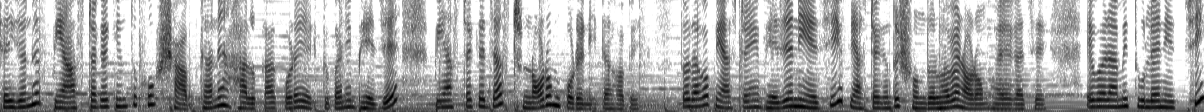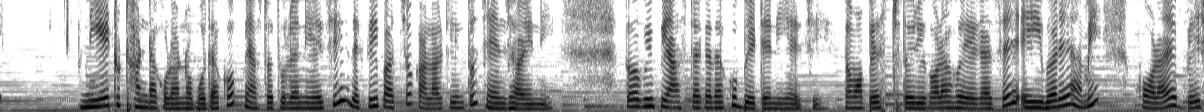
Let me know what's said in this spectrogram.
সেই জন্য পেঁয়াজটাকে কিন্তু খুব সাবধানে হালকা করে একটুখানি ভেজে পেঁয়াজটাকে জাস্ট নরম করে নিতে হবে। তো দেখো পেঁয়াজটা আমি ভেজে নিয়েছি, পেঁয়াজটা কিন্তু সুন্দরভাবে নরম হয়ে গেছে। এবার আমি তুলে নিচ্ছি, নিয়ে একটু ঠান্ডা করে নেব। দেখো পেঁয়াজটা তুলে নিয়েছি, দেখতেই পাচ্ছ কালার কিন্তু চেঞ্জ হয়নি। তো আমি পেঁয়াজটাকে দেখো বেটে নিয়েছি। তোমার পেস্ট তৈরি করা হয়ে গেছে। এইবারে আমি কড়ায় বেশ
